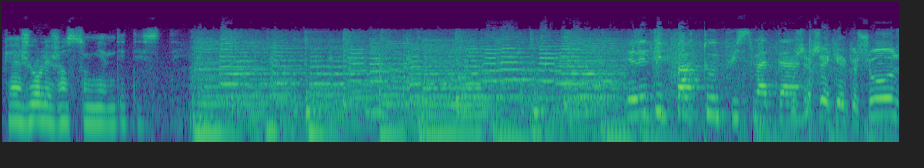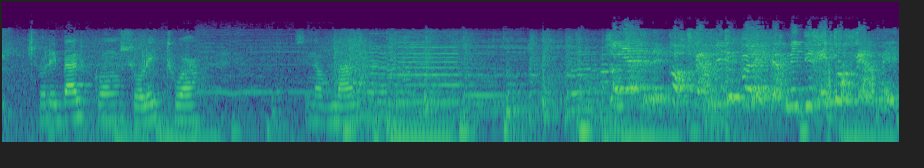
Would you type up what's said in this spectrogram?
Puis un jour, les gens se sont mis à me détester. Il y a des types partout depuis ce matin. Vous cherchez quelque chose Sur les balcons, sur les toits. C'est normal. J'en ai assez des portes fermées, des volets fermés, des rideaux fermés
